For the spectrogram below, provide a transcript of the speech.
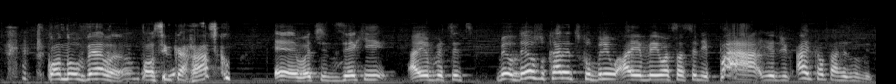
Qual novela? Valcir Carrasco? É, eu vou te dizer que. Aí eu pensei, meu Deus, o cara descobriu. Aí veio o assassino e pá! E eu digo, ah, então tá resolvido.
